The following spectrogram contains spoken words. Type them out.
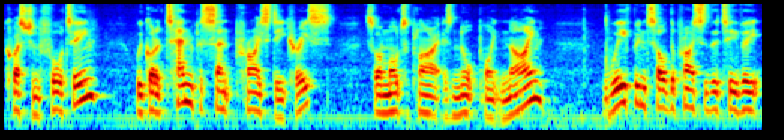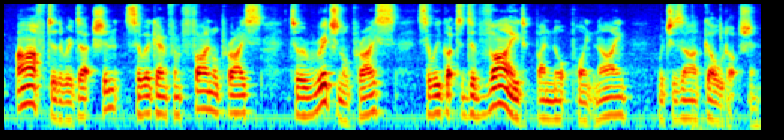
Question 14. We've got a 10% price decrease. So our multiplier is 0.9. We've been told the price of the TV after the reduction, so we're going from final price to original price, so we've got to divide by 0.9, which is our gold option.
